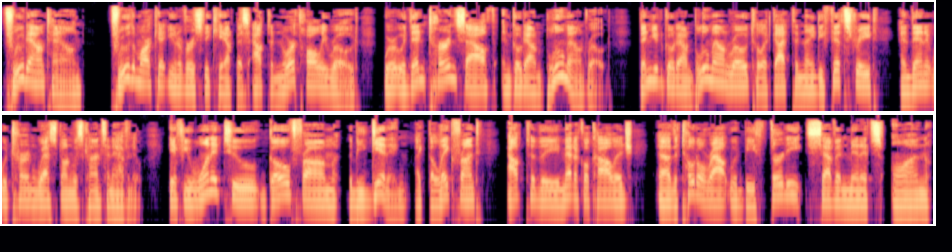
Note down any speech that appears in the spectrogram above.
through downtown, through the Marquette University campus out to North Hawley Road, where it would then turn south and go down Blue Mound Road. Then you'd go down Blue Mound Road till it got to 95th Street, and then it would turn west on Wisconsin Avenue. If you wanted to go from the beginning, like the lakefront, out to the medical college, uh, the total route would be 37 minutes on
